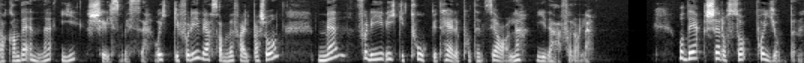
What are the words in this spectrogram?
da kan det ende i skilsmisse. Og ikke fordi vi er sammen med feil person, men fordi vi ikke tok ut hele potensialet i dette forholdet. Og det skjer også på jobben.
